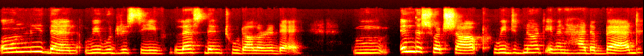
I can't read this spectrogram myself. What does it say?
only then we would receive less than $2 a day. Mm, in the sweatshop, we did not even had a bed.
